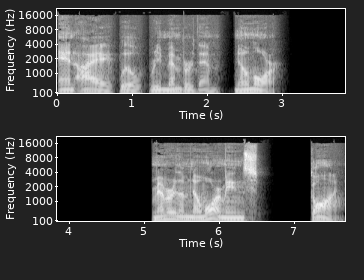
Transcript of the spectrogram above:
and I will remember them no more. Remember them no more means gone.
